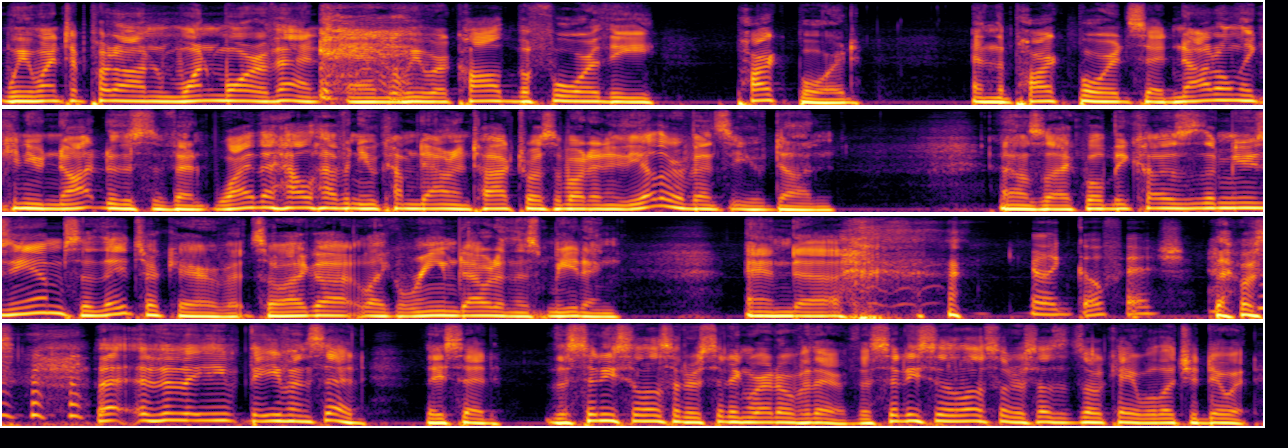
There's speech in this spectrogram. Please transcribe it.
we went to put on one more event, and we were called before the park board. And the park board said, not only can you not do this event, why the hell haven't you come down and talked to us about any of the other events that you've done? And I was like, well, because the museum said they took care of it. So I got like reamed out in this meeting. And uh, You're like, go fish. that was, that, they, they even said, they said, the city solicitor is sitting right over there. The city solicitor says it's okay, we'll let you do it.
